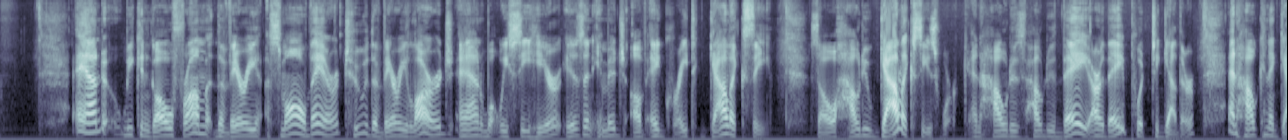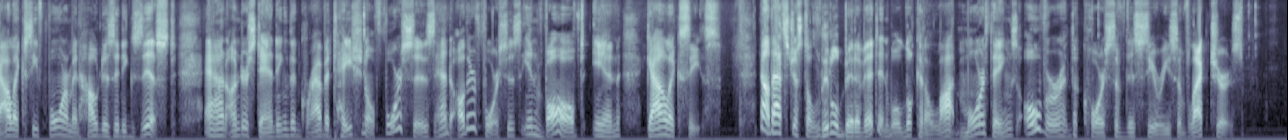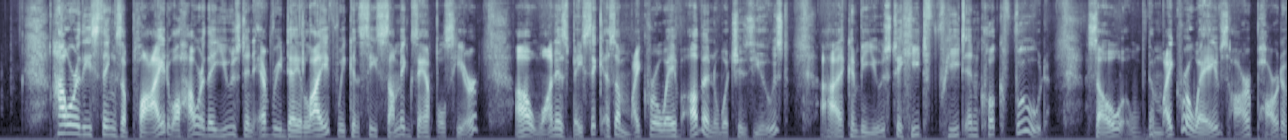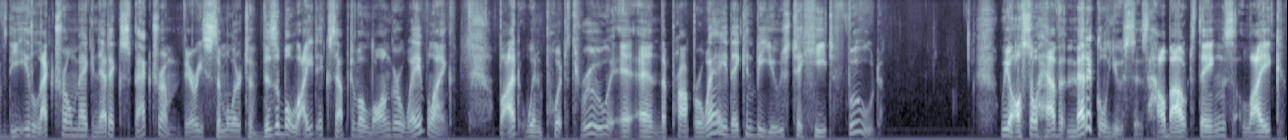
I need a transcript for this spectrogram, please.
And we can go from the very small there to the very large. And what we see here is an image of a great galaxy. So how do galaxies work? And how does how do they are they put together? And how can a galaxy form? And how does it exist? And understanding the gravitational forces and other forces involved in galaxies. Now that's just a little bit of it and we'll look at a lot more things over the course of this series of lectures. How are these things applied? Well, how are they used in everyday life? We can see some examples here. Uh, one is basic as a microwave oven, which is used. Uh, it can be used to heat, heat and cook food. So the microwaves are part of the electromagnetic spectrum, very similar to visible light, except of a longer wavelength. But when put through in the proper way, they can be used to heat food. We also have medical uses. How about things like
